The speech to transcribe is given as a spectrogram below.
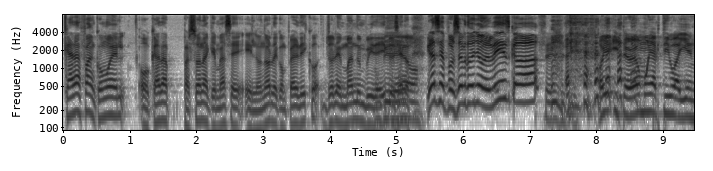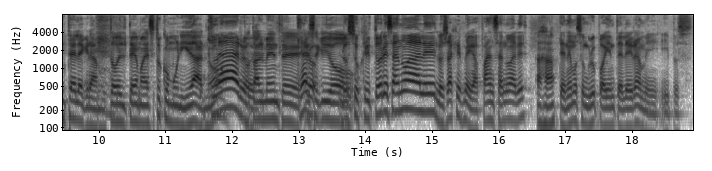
cada fan como él o cada persona que me hace el honor de comprar el disco, yo le mando un videito video. diciendo, gracias por ser dueño del disco. Sí, sí, sí. Oye, y te veo muy activo ahí en Telegram todo el tema. Es tu comunidad, ¿no? Claro. Totalmente. Claro, He seguido. Los suscriptores anuales, los Yagres Megafans anuales, Ajá. tenemos un grupo ahí en Telegram y, y, pues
